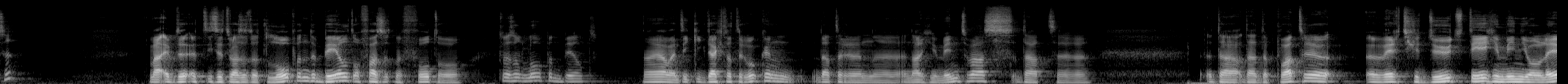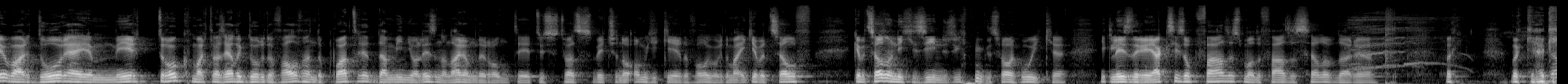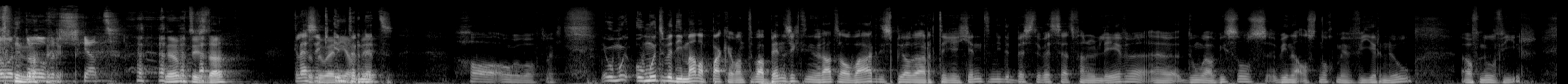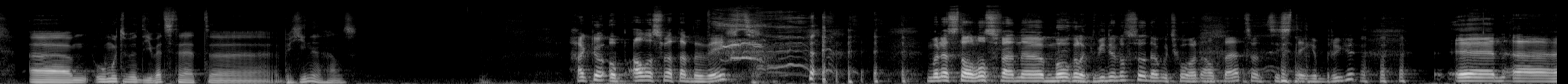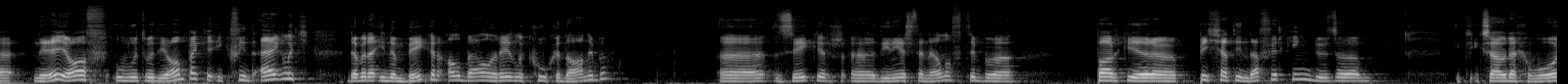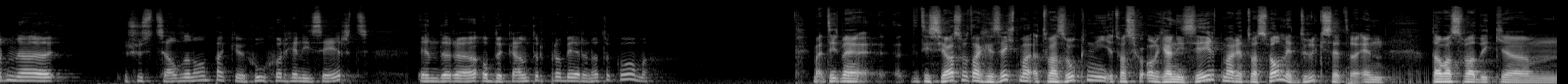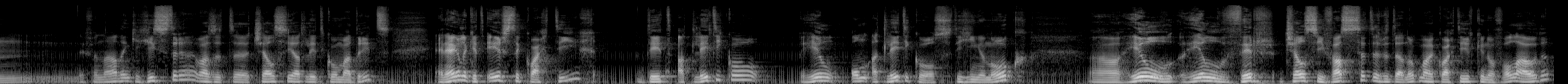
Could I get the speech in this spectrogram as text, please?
Maar heb de, het, is het, was het het lopende beeld of was het een foto? Het was een lopend beeld. Nou ja, want ik, ik dacht dat er ook een, dat er een, eh, een argument was dat, eh, dat, dat de Poitre werd geduwd tegen Mignolet, waardoor hij hem meer trok. Maar het was eigenlijk door de val van de Poitre dat Mignolet zijn arm er rond deed. Dus het was een beetje een omgekeerde volgorde. Maar ik heb het zelf, ik heb het zelf nog niet gezien, dus het is wel goed. Ik, eh, ik lees de reacties op fases, maar de fases zelf, daar, eh, daar, daar kijk Dat ik wordt niet naar. overschat. Ja, het is dat. Classic internet. Oh, ongelooflijk. Hoe, moet- hoe moeten we die mannen pakken? Want wat Ben zegt inderdaad wel waar. Die speelden daar tegen Gent niet de beste wedstrijd van hun leven. Eh, doen wat wissels, winnen alsnog met 4-0 of 0-4. Ehm, hoe moeten we die wedstrijd eh, beginnen, Hans? Hakken op alles wat dat beweegt. maar dat staat los van eh, mogelijk winnen of zo. Dat moet gewoon altijd, want het is tegen Brugge. En eh, nee, ja, hoe moeten we die aanpakken? Ik vind eigenlijk dat we dat in een beker al bij al redelijk goed gedaan hebben. Eh, zeker eh, die eerste helft hebben we een paar keer eh pech gehad in de afwerking. Dus ik, ik zou dat gewoon juist hetzelfde aanpakken. Goed georganiseerd. En er op de counter proberen uit te komen. Maar het is, mij, het is juist wat je zegt, maar het was ook niet... Het was georganiseerd, maar het was wel met druk zetten. En dat was wat ik... ehm, even nadenken. Gisteren was het eh, Chelsea-Atletico Madrid. En eigenlijk het eerste kwartier deed Atletico heel on-Atletico's. Die gingen ook eh, heel, heel ver Chelsea vastzetten. Ze hebben dan ook maar een kwartier kunnen volhouden.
